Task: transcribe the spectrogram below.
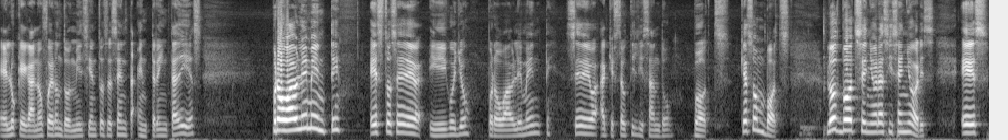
Él lo que ganó fueron 2160 en 30 días. Probablemente esto se debe, y digo yo, probablemente se deba a que está utilizando bots. ¿Qué son bots? Los bots, señoras y señores, es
